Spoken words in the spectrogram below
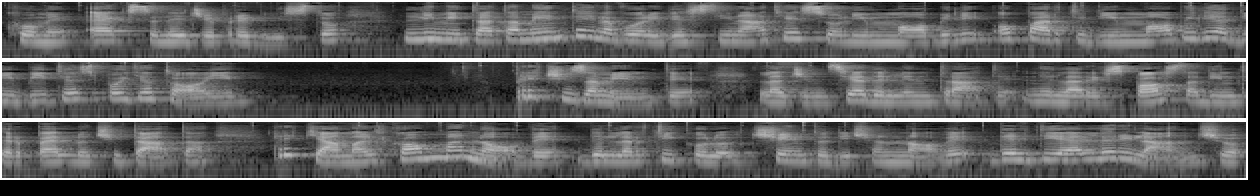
come ex legge previsto, limitatamente ai lavori destinati ai soli immobili o parti di immobili adibiti a spogliatoi. Precisamente, l'Agenzia delle Entrate, nella risposta ad interpello citata, richiama il comma 9 dell'articolo 119 del DL Rilancio,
